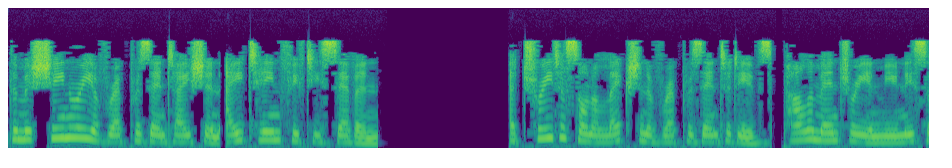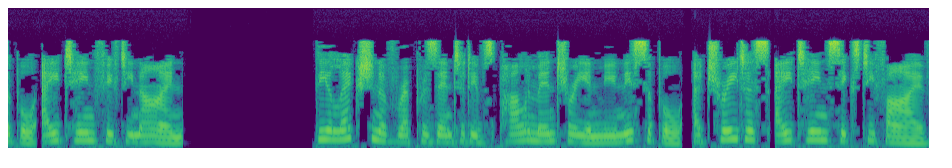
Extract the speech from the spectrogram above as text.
The Machinery of Representation 1857. A Treatise on Election of Representatives, Parliamentary and Municipal 1859. The Election of Representatives Parliamentary and Municipal, a Treatise 1865.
